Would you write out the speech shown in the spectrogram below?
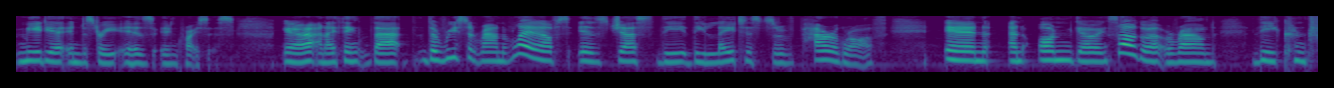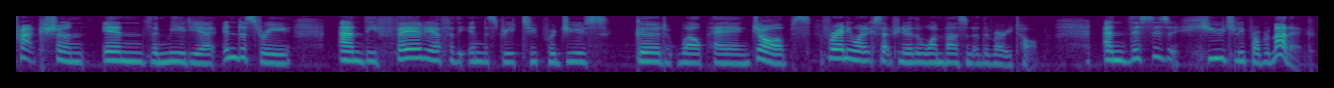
media industry is in crisis. Yeah, and I think that the recent round of layoffs is just the the latest sort of paragraph in an ongoing saga around the contraction in the media industry and the failure for the industry to produce good, well paying jobs for anyone except, you know, the one person at the very top. And this is hugely problematic.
